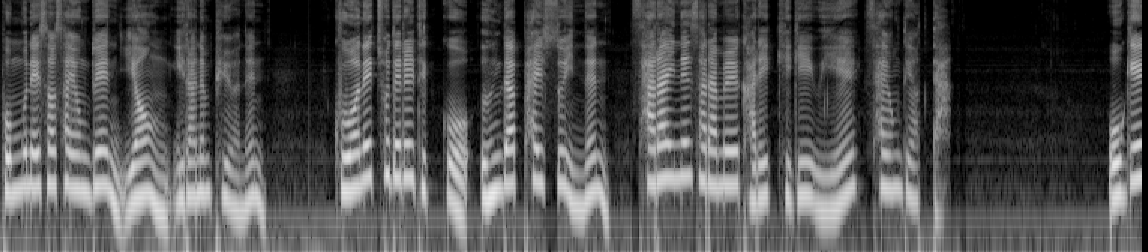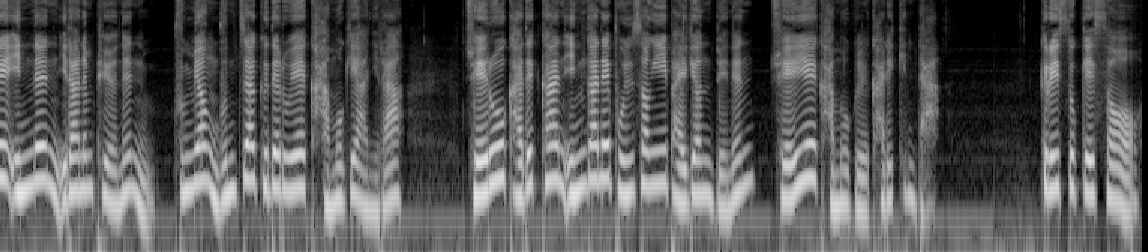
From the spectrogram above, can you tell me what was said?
본문에서 사용된 영이라는 표현은 구원의 초대를 듣고 응답할 수 있는 살아있는 사람을 가리키기 위해 사용되었다. 옥에 있는 이라는 표현은 분명 문자 그대로의 감옥이 아니라 죄로 가득한 인간의 본성이 발견되는 죄의 감옥을 가리킨다. 그리스도께서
